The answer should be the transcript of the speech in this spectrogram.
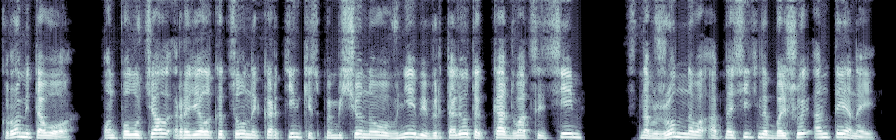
Кроме того, он получал радиолокационные картинки с помещенного в небе вертолета К-27, снабженного относительно большой антенной.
